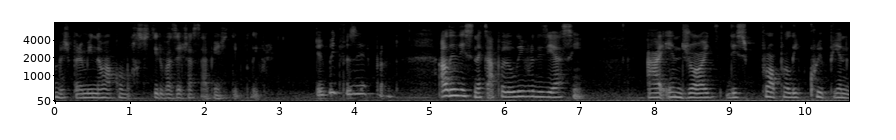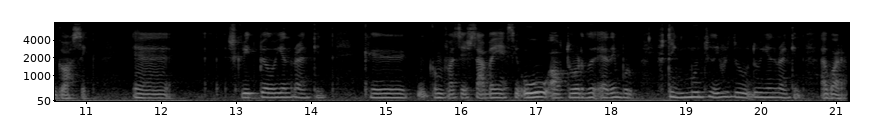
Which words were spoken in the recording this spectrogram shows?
mas para mim não há como resistir, vocês já sabem este tipo de livros. O que é que de fazer? Pronto. Além disso, na capa do livro dizia assim: I enjoyed this properly creepy and gothic. Uh, escrito pelo Ian Rankin, que, como vocês sabem, é assim, o autor de Edimburgo. Eu tenho muitos livros do, do Ian Rankin. Agora,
